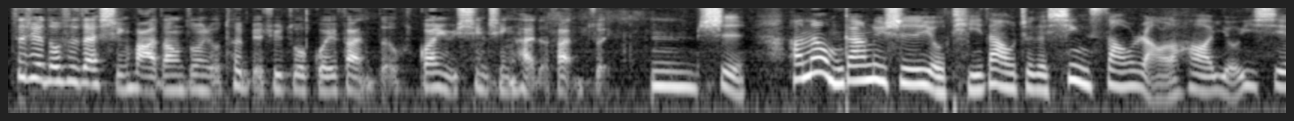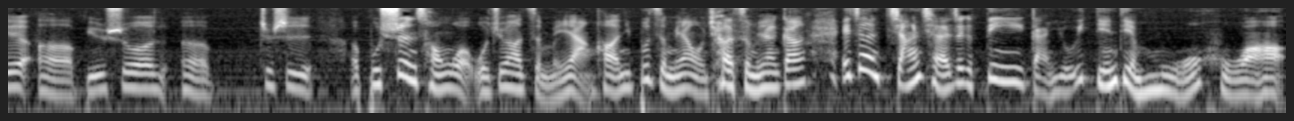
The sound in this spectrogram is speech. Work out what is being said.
这些都是在刑法当中有特别去做规范的关于性侵害的犯罪。嗯，是。好，那我们刚刚律师有提到这个性骚扰了哈，有一些呃，比如说呃。就是呃不顺从我，我就要怎么样哈？你不怎么样，我就要怎么样？刚刚哎，这样讲起来，这个定义感有一点点模糊啊。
